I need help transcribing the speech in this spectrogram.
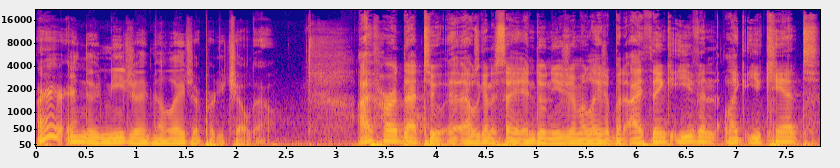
I hear Indonesia and Malaysia are pretty chilled out. I've heard that too. I was gonna say Indonesia, and Malaysia, but I think even like you can't,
